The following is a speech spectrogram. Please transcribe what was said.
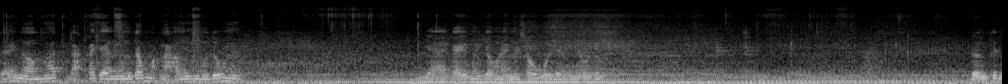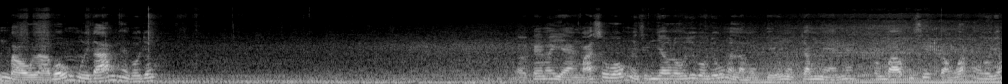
Để nôm hết, đặt cái chân chống mặt nạo như cô chú ha. Và cây mấy chỗ này nó xù quá trơn cô chú. Đường kính bầu là 48 nha cô chú. Rồi cây mai vàng mã số 4 này xin giao lưu với cô chú mình là 1 triệu 100 ngàn nha. Không bao phí ship toàn quốc nha cô chú.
